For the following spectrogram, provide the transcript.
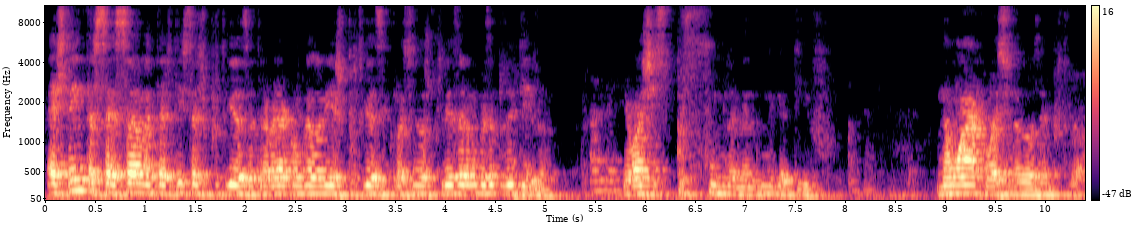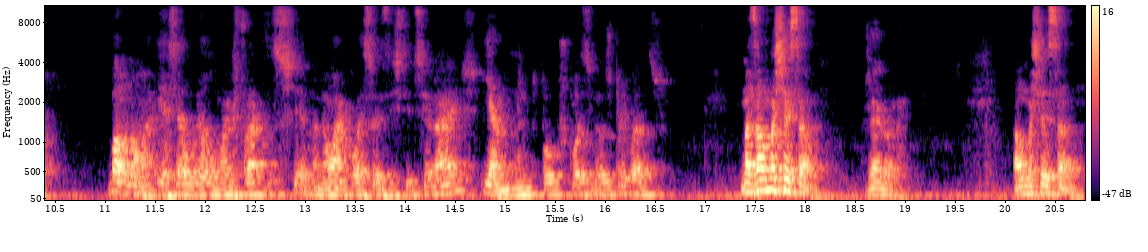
esta interseção entre artistas portugueses a trabalhar com galerias portuguesas e colecionadores portugueses era uma coisa positiva. Okay. Eu acho isso profundamente negativo. Okay. Não há colecionadores em Portugal. Bom, não há. Esse é o elo mais fraco do sistema. Não há coleções institucionais e há muito poucos colecionadores privados. Mas há uma exceção, já agora. Há uma exceção.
